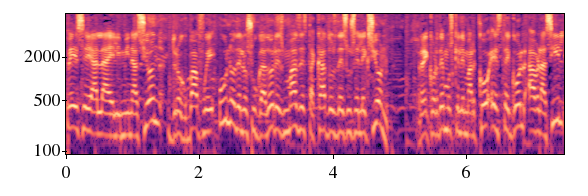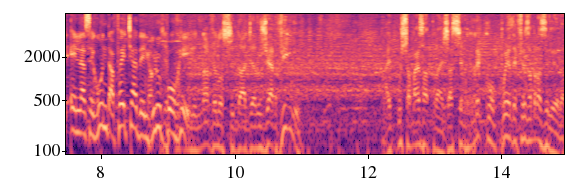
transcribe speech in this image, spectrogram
Pese a la eliminación, Drogba fue uno de los jugadores más destacados de su selección. Recordemos que le marcó este gol a Brasil en la segunda fecha del Grupo G. Aí puxa mais atrás, já se recompõe a defesa brasileira.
